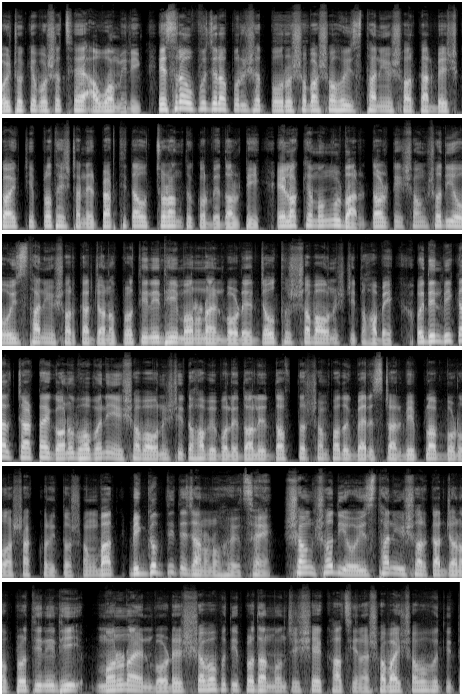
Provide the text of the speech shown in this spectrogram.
বৈঠকে বসেছে আওয়ামী লীগ। এছাড়া উপজেলা পরিষদ পৌরসভা সহ স্থানীয় সরকার বেশ কয়েকটি প্রতিষ্ঠানের প্রার্থিতাও চূড়ান্ত করবে দলটি। এ লক্ষ্যে মঙ্গলবার দলটি সংসদীয় ও স্থানীয় সরকার জনপ্রতিনিধি মনোনয়ন বোর্ডের যৌথ সভা অনুষ্ঠিত হবে। ওই দিন বিকাল চারটায় গণভবনে এই সভা অনুষ্ঠিত হবে বলে দলের দফতর সম্পাদক ব্যারিস্টার বিপ্লব বড়ুয়া স্বাক্ষরিত সংবাদ বিজ্ঞপ্তিতে জানানো হয়েছে। সংসদীয় স্থানীয় সরকার জনপ্রতিনিধি, মনোনয়ন বোর্ডের সভাপতি প্রধানমন্ত্রী শেখ হাসিনা সবাই সভাপতিত্ব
